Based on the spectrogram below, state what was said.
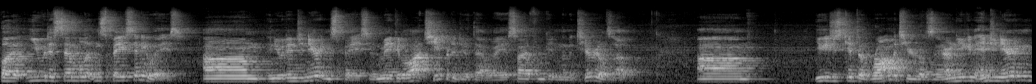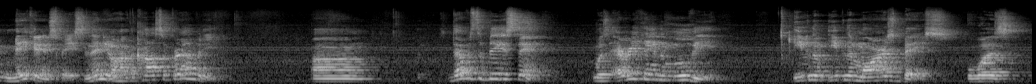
but you would assemble it in space anyways. Um, and you would engineer it in space. It would make it a lot cheaper to do it that way, aside from getting the materials up. Um, you can just get the raw materials there and you can engineer it and make it in space and then you don't have the cost of gravity. Um, that was the biggest thing, was everything in the movie, even the, even the Mars base, was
